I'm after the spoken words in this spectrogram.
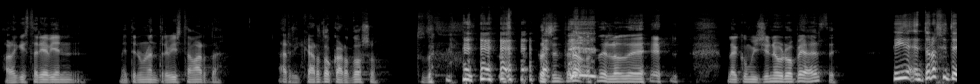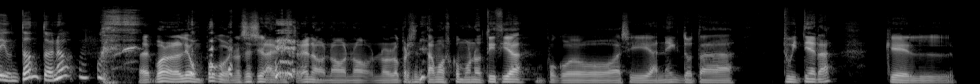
Ahora que estaría bien meter una entrevista, Marta, a Ricardo Cardoso. ¿Tú te, has enterado de lo de la Comisión Europea este? Sí, en todos los sitios hay un tonto, ¿no? Bueno, la leo un poco, no sé si la he visto, ¿eh? no, no, no, no lo presentamos como noticia, un poco así anécdota tuitera, que el,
